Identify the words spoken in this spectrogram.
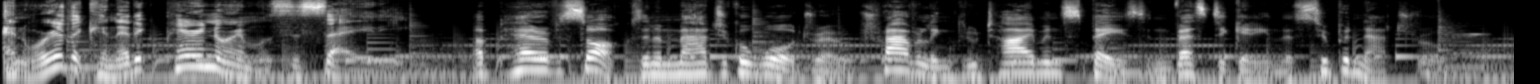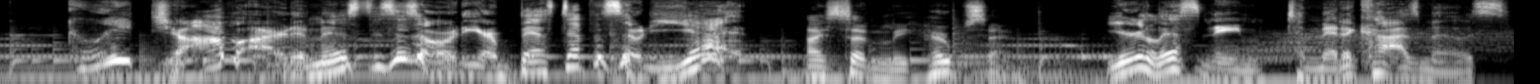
And we're the Kinetic Paranormal Society. A pair of socks in a magical wardrobe traveling through time and space investigating the supernatural. Great job, Artemus. This is already our best episode yet. I certainly hope so. You're listening to Metacosmos.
